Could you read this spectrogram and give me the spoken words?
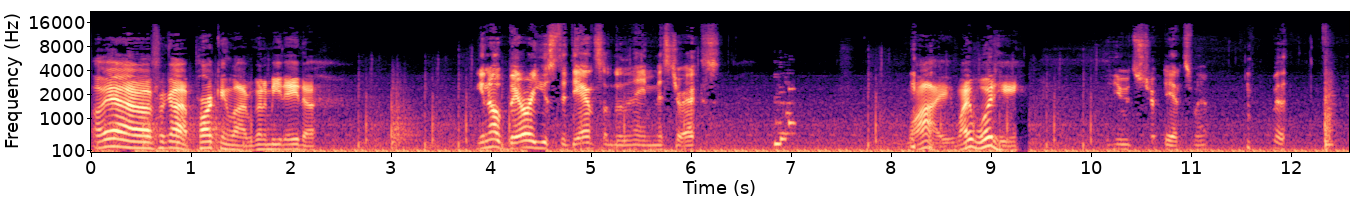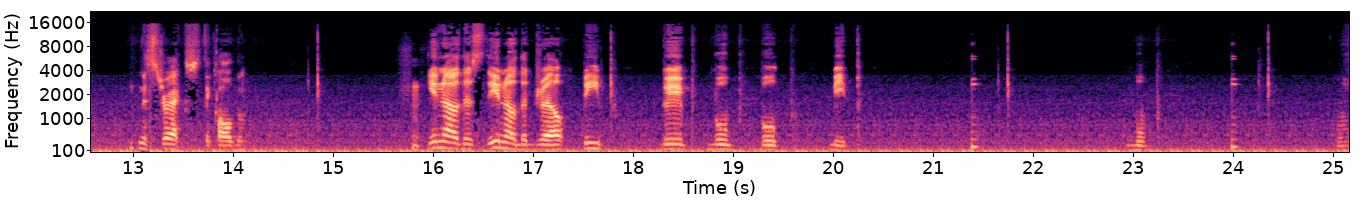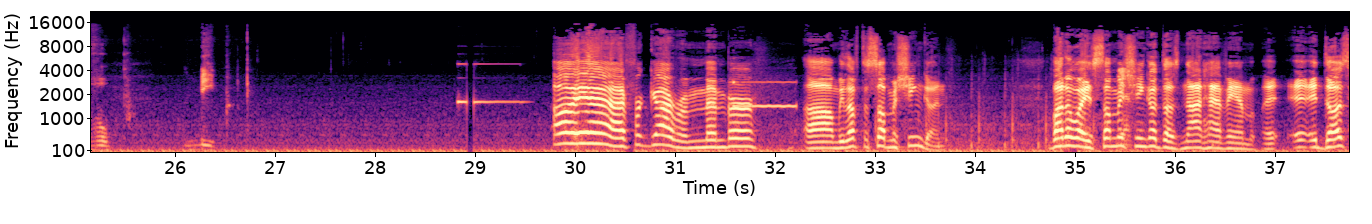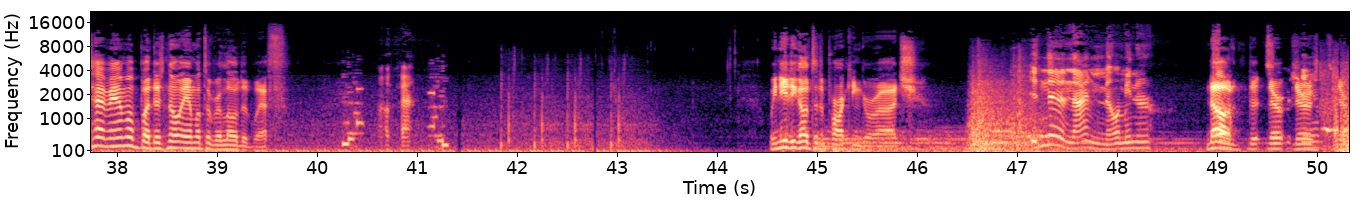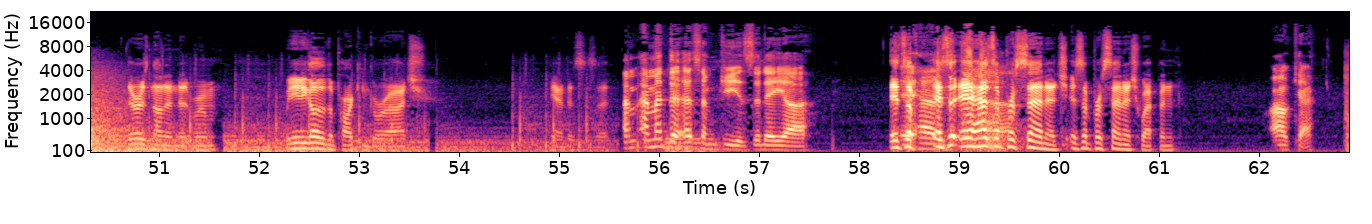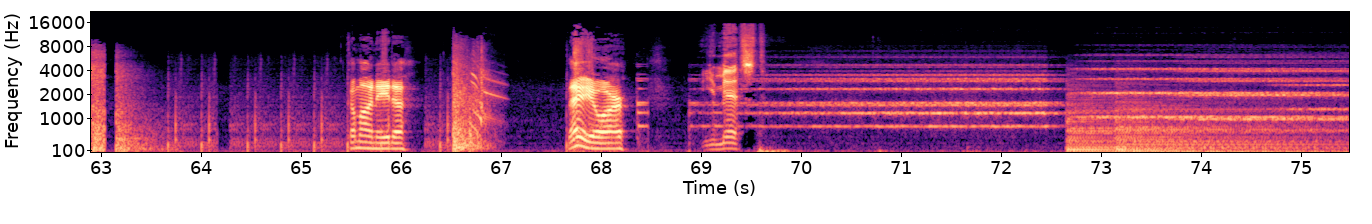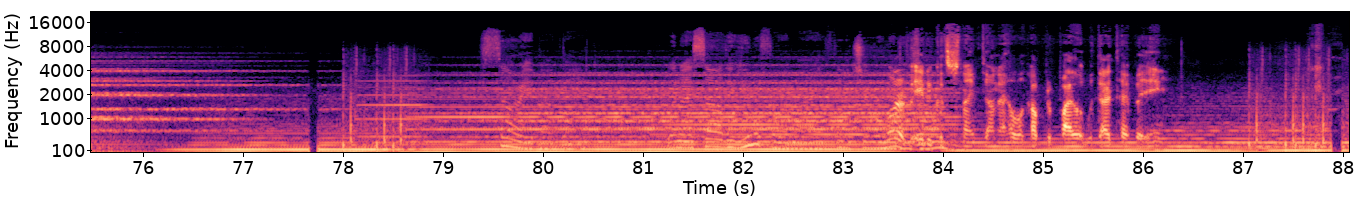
Oh yeah, I forgot. Parking lot. We're gonna meet Ada. You know, Barry used to dance under the name Mr. X. Why? Why would he? He would strip dance, man. Mr. X, they called him. you know this. You know the drill. Beep, beep, boop, boop, beep. Boop. Voop. Beep. Oh yeah, I forgot. Remember? Um, we left the submachine gun. By the way, submachine gun does not have ammo. It, it, it does have ammo, but there's no ammo to reload it with. Okay. We need to go to the parking garage. Isn't it a nine millimeter? No, Oh, th- there, there's, there, there is none in that room. We need to go to the parking garage. Yeah, this is it. I, I meant the SMG. Is it a? uh... It's It a, has, it's a, it has a uh, percentage. It's a percentage weapon. Okay. Come on, Ada. There you are. You missed. Sorry about that. When I saw the uniform, I thought you I wonder if Ada could snipe down a helicopter pilot with that type of aim.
